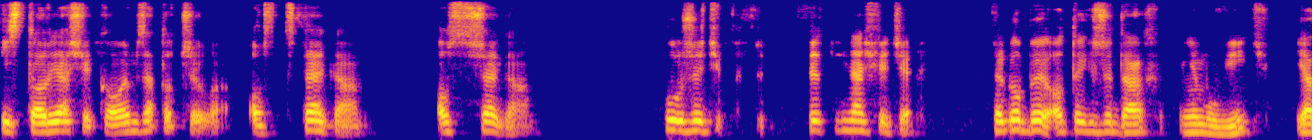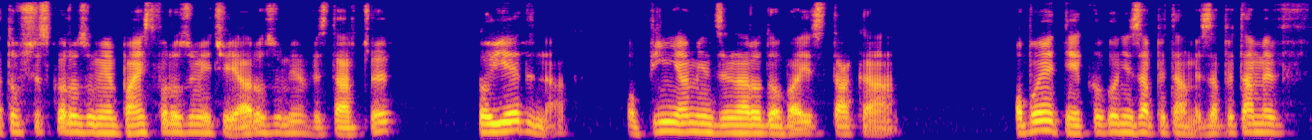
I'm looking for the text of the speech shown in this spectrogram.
historia się kołem zatoczyła. Ostrzegam, ostrzegam. Użyć wszystkich na świecie. Czego by o tych Żydach nie mówić, ja to wszystko rozumiem, Państwo rozumiecie, ja rozumiem, wystarczy, to jednak opinia międzynarodowa jest taka, obojętnie kogo nie zapytamy, zapytamy w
